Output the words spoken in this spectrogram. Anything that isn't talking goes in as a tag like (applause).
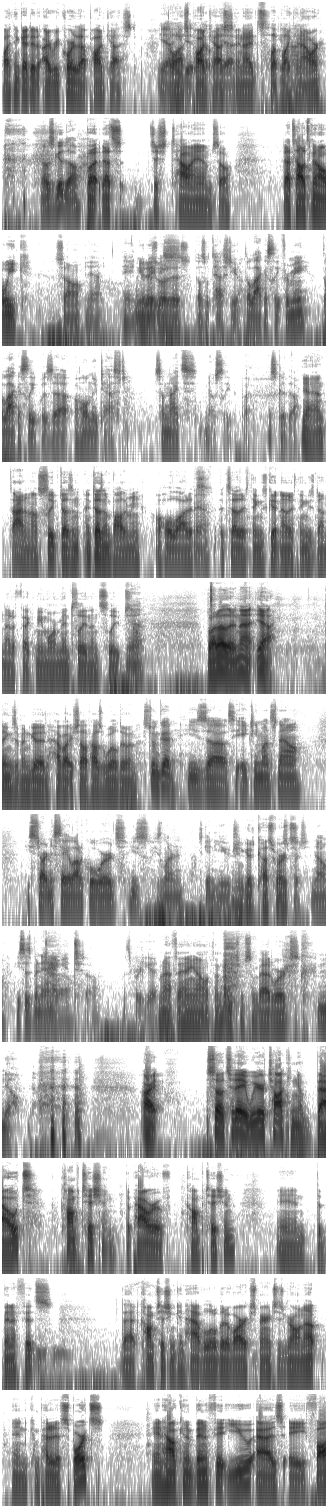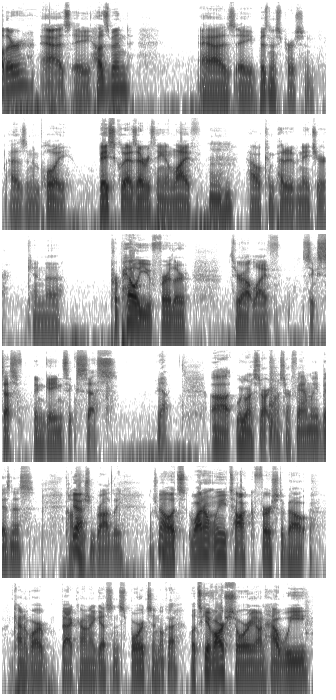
well, I think I did. I recorded that podcast, Yeah. the last did- podcast, yeah. and I'd slept like an hour. (laughs) that was good though. But that's just how I am. So that's how it's been all week. So Yeah. Hey, new It is babies. what it is. Those will test you. The lack of sleep for me. The lack of sleep was uh, a whole new test. Some nights no sleep, but it's good though. yeah, and I don't know. Sleep doesn't it doesn't bother me a whole lot. It's Yeah. it's other things getting other things done that affect me more mentally than sleep. So. Yeah. But other than that, yeah, things have been good. How about yourself? How's Will doing? He's doing good. He's uh let's see, 18 months now. He's starting to say a lot of cool words. He's he's learning. He's getting huge. Any good cuss words? Words. No, he says banana Dang though, so that's pretty good. I'm gonna have to hang out with him, teach him some bad words. (laughs) No. (laughs) All right. So today we are talking about competition, the power of competition, and the benefits that competition can have. A little bit of our experiences growing up in competitive sports, and how can it benefit you as a father, as a husband, as a business person, as an employee, basically as everything in life. Mm-hmm. how competitive nature can uh, propel you further throughout life, success and gain success. Yeah. Uh, where do you want to start? You want to start family, business, competition broadly? Which No, one? let's. Why don't we talk first about kind of our background, I guess, in sports, and Okay. let's give our story on how we.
